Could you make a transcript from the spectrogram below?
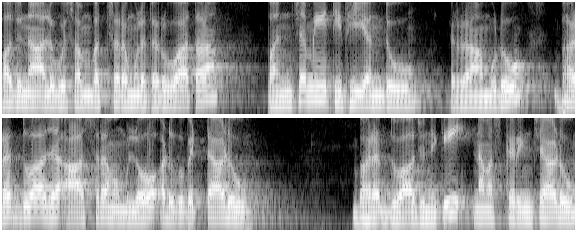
పదునాలుగు సంవత్సరముల తరువాత పంచమీ తిథి యందు రాముడు భరద్వాజ ఆశ్రమములో అడుగుపెట్టాడు. భరద్వాజునికి నమస్కరించాడు.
